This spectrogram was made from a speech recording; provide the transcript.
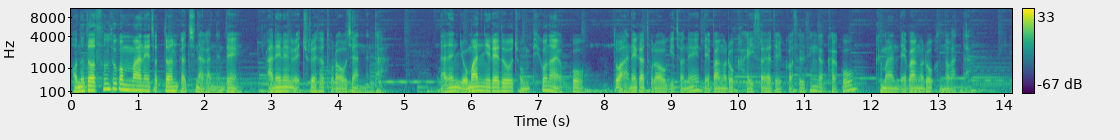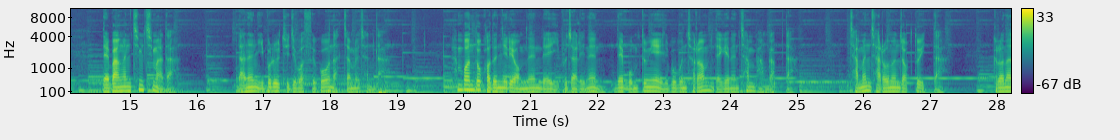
어느덧 손수건만해졌던 볕이 나갔는데 아내는 외출해서 돌아오지 않는다. 나는 요만 일에도 좀 피곤하였고 또 아내가 돌아오기 전에 내 방으로 가 있어야 될 것을 생각하고 그만 내 방으로 건너간다. 내 방은 침침하다. 나는 이불을 뒤집어 쓰고 낮잠을 잔다. 한 번도 거둔 일이 없는 내 이부자리는 내 몸뚱이의 일부분처럼 내게는 참 반갑다. 잠은 잘 오는 적도 있다. 그러나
